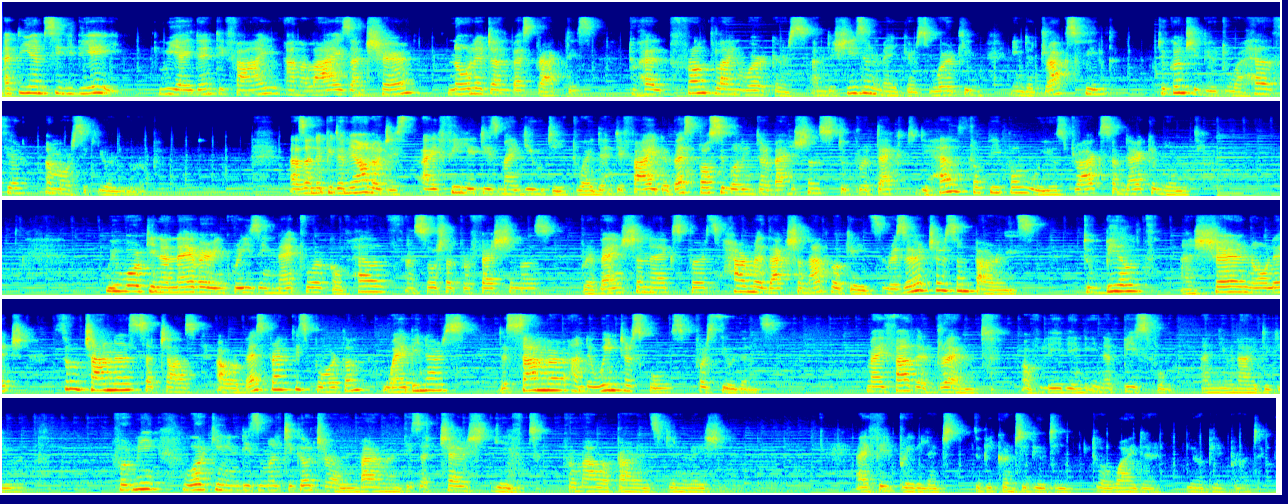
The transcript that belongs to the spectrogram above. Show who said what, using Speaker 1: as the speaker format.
Speaker 1: EMCDDA, we identify, analyze and share knowledge and best practice to help frontline workers and decision makers working in the drugs field to contribute to a healthier and more secure Europe. As an epidemiologist, I feel it is my duty to identify the best possible interventions to protect the health of people who use drugs and their community. We work in an ever-increasing network of health and social professionals, prevention experts, harm reduction advocates, researchers and parents to build and share knowledge through channels such as our best practice portal, webinars, the summer and the winter schools for students. My father dreamt of living in a peaceful and united Europe. For me, working in this multicultural environment is a cherished gift from our parents' generation. I feel privileged to be contributing to a wider European project.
